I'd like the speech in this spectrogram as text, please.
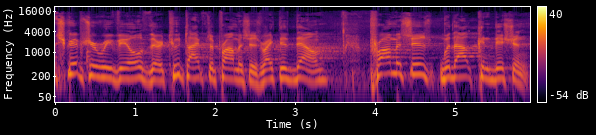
Scripture reveals there are two types of promises. Write this down promises without conditions.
